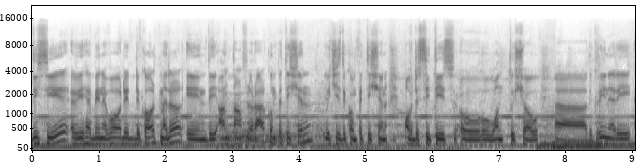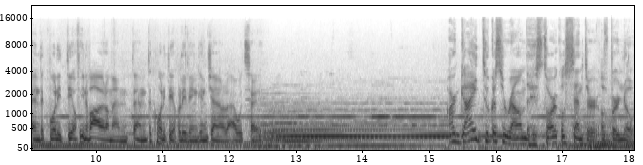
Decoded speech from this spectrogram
this year we have been awarded the gold medal in the Entente Florale competition, which is the competition of the cities who, who want to show uh, the greenery and the quality of environment and the quality of living in general, I would say. Our guide took us around the historical center of Brno,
